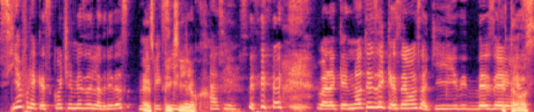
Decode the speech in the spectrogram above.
siempre que escuchen esos ladridos, me es Pixie, Yoko. Así es. Para que notes de que estemos aquí desde Estamos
